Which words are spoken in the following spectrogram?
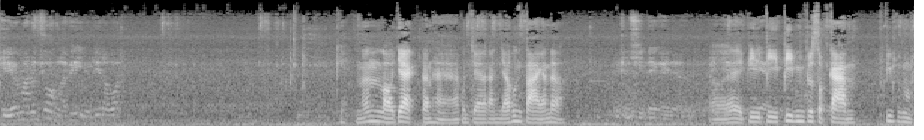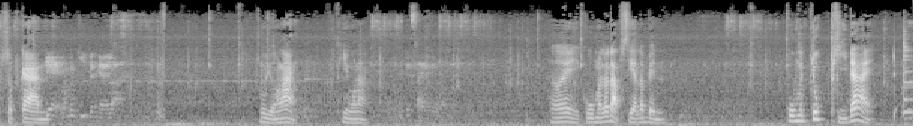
คีย์มาทุกช่วงเลยพี่อยู่ที่เราว่าโอเคนั้นเราแยกกันหากุญแจแล้วกันอย่าเพิ่งตายกันเด้อพี่คิดได้ไงเนี่ยเอ้ยพี่พี่พี่มีประสบการณ์ พี่มีประสบการณ์แยกแล้วเมื่อกี้เป็นไงล่ะดูอยู่ข้างล่าง พี่อยู่ข้างล่าง ไม่ใส่เลยวะเฮ้ย กูมันระดับเซียนแล้วเบน กูมันจุกผีได้ เฮ้ย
